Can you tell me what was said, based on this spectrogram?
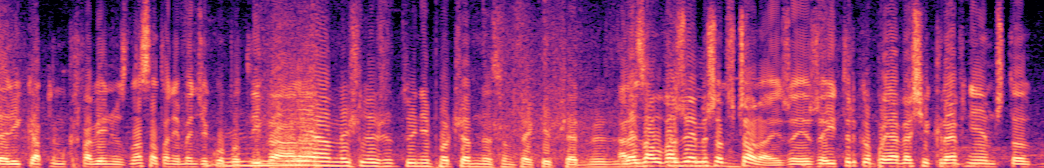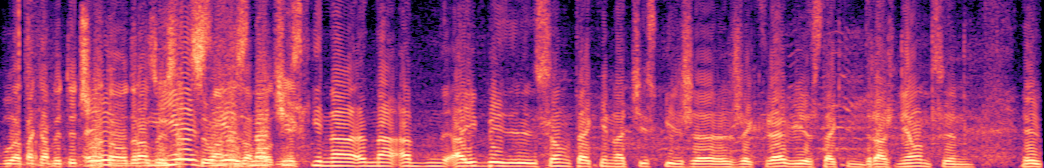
delikatnym krwawieniu z nosa, to nie będzie kłopotliwe, ale... Ja myślę, że tu niepotrzebne są takie przerwy. Ale zauważyłem już od wczoraj, że jeżeli tylko pojawia się krew, nie wiem czy to była taka wytyczna, to od razu jest, jest, odsyłany jest zawodnik. naciski na, na AIB, są takie naciski, że, że krew jest takim drażniącym. Y,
